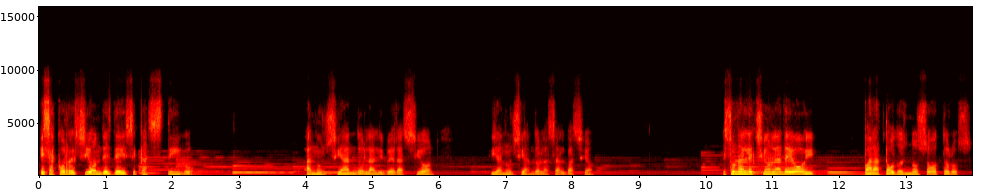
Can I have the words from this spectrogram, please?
esa corrección, desde ese castigo, anunciando la liberación y anunciando la salvación. Es una lección la de hoy para todos nosotros.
